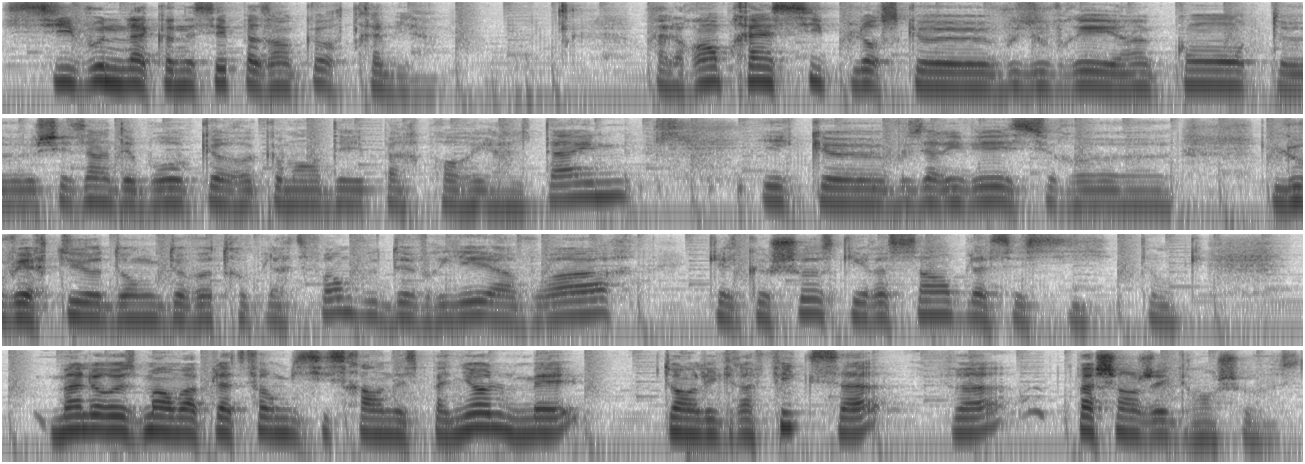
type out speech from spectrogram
si vous ne la connaissez pas encore très bien. Alors en principe lorsque vous ouvrez un compte euh, chez un des brokers recommandés par ProRealTime et que vous arrivez sur euh, l'ouverture donc de votre plateforme vous devriez avoir quelque chose qui ressemble à ceci. Donc malheureusement ma plateforme ici sera en espagnol mais dans les graphiques ça va pas changer grand chose.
